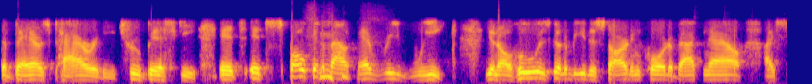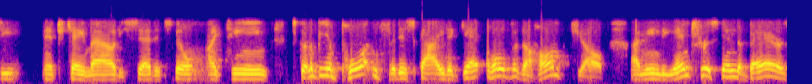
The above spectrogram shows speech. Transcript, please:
the Bears parody, Trubisky. It's it's spoken about every week. You know who is going to be the starting quarterback now. I see Mitch came out. He said it's still my team. It's going to be important for this guy to get over the hump, Joe. I mean, the interest in the Bears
